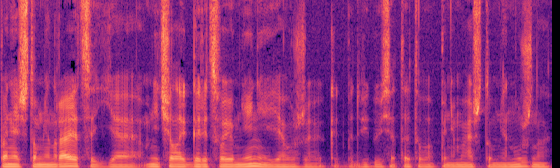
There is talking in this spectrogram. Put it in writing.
понять, что мне нравится, я, мне человек говорит свое мнение, я уже как бы двигаюсь от этого, понимаю, что мне нужно,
